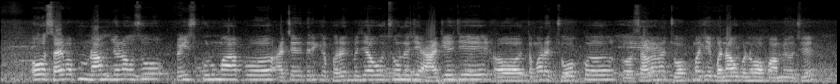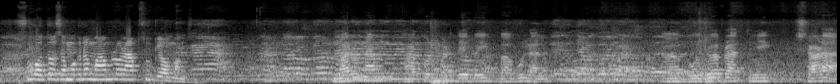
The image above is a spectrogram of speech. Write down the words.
ઓ સાહેબ, આપનું નામ જણાવશો? કઈ સ્કૂલમાં આપ આચાર્ય તરીકે ફરજ બજાવો છો અને જે આજે જે તમારા ચોક શાળાના ચોકમાં જે બનાવ બનવા પામ્યો છે, શું હતો સમગ્ર મામલો અને આપ શું કહેવા માંગશો? મારું નામ ઠાકોર બળદેવભાઈ બાબુલાલ. ભોજવા પ્રાથમિક શાળા.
